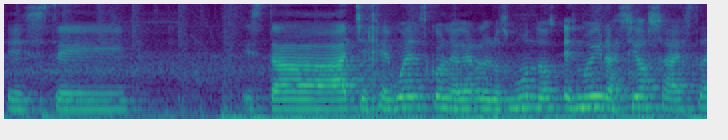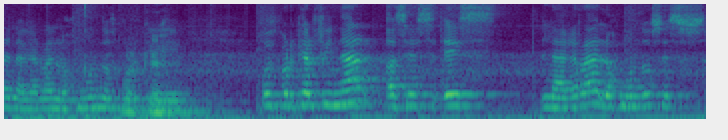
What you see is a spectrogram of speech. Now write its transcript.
este está H.G. Wells con La guerra de los mundos. Es muy graciosa esta de La guerra de los mundos ¿Por porque qué? pues porque al final, o sea, es, es- La guerra de los mundos es,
